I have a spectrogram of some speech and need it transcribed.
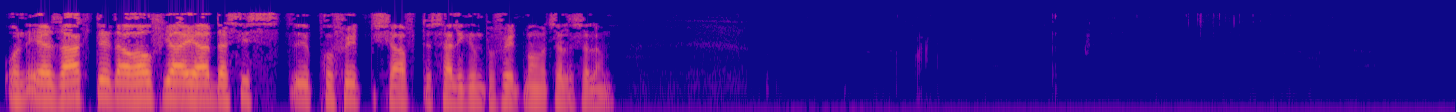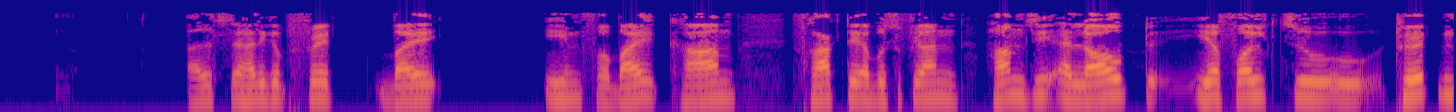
Und er sagte darauf, ja, ja, das ist Prophetenschaft des heiligen Propheten Muhammad sallallahu alaihi wasallam. Als der heilige Prophet bei ihm vorbeikam, fragte Abu Sufyan, haben Sie erlaubt, Ihr Volk zu töten?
